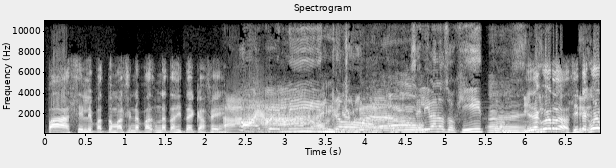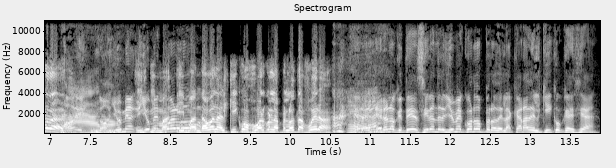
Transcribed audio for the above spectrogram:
pásele para tomarse una, una tacita de café. ¡Ay, qué lindo! qué chulada. Se le iban los ojitos. ¿Sí te acuerdas? ¿Sí te acuerdas? Ay, no, yo me, Y, yo me y ma- acuerdo. y mandaban al Kiko a jugar con la pelota afuera. Era, era lo que te iba a decir, Andrés. Yo me acuerdo, pero de la cara del Kiko que decía.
